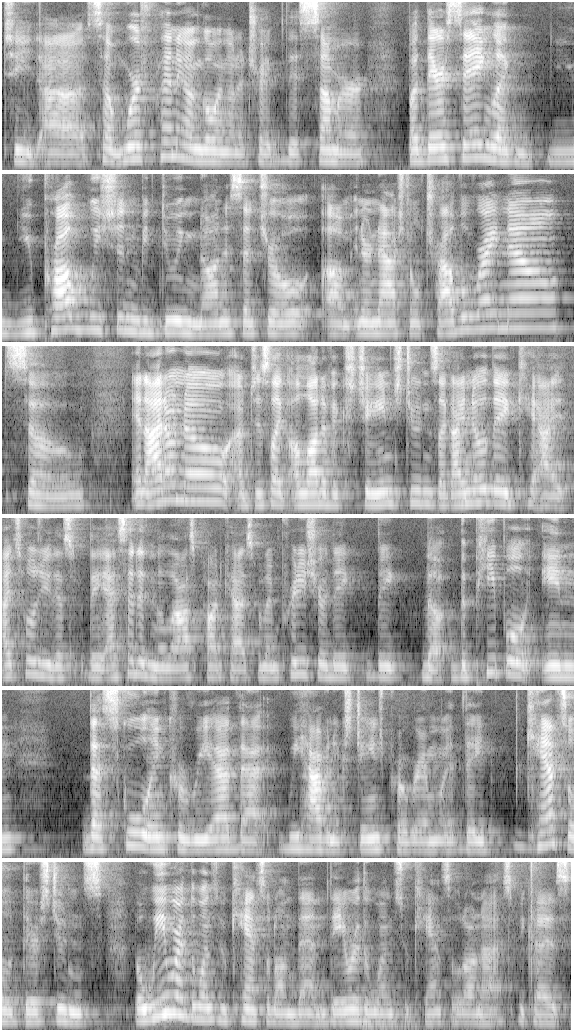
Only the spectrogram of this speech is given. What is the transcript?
to uh some we're planning on going on a trip this summer but they're saying like you, you probably shouldn't be doing non-essential um, international travel right now. So and i don't know uh, just like a lot of exchange students like i know they can I, I told you this they i said it in the last podcast but i'm pretty sure they they the, the people in that school in korea that we have an exchange program with they canceled their students but we weren't the ones who canceled on them they were the ones who canceled on us because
